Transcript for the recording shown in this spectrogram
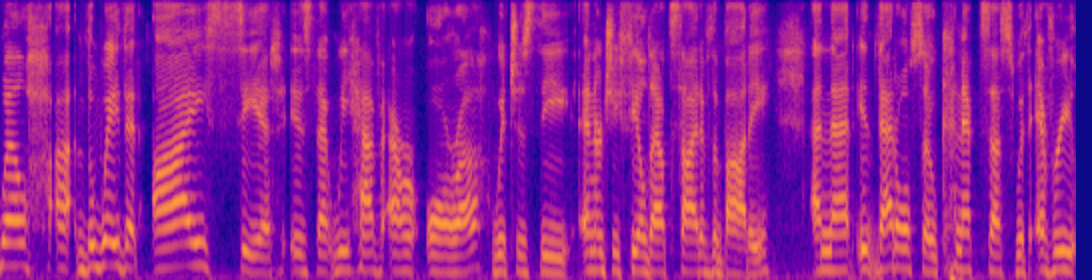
Well, uh, the way that I see it is that we have our aura, which is the energy field outside of the body, and that it, that also connects us with every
